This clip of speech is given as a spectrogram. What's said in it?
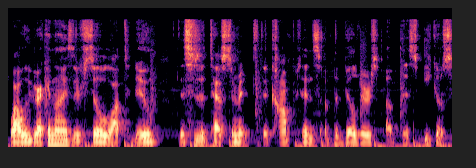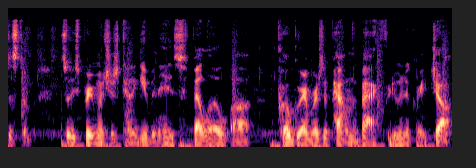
while we recognize there's still a lot to do, this is a testament to the competence of the builders of this ecosystem. So he's pretty much just kind of giving his fellow uh, programmers a pat on the back for doing a great job.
